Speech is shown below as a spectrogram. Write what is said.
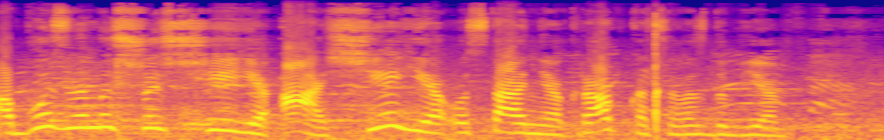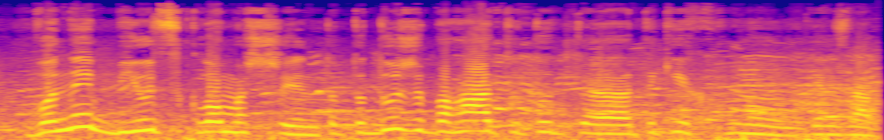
або з ними щось ще є. А, ще є остання крапка, це вас доб'є. Вони б'ють скло машин. Тобто дуже багато тут е, таких, ну я не знаю,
